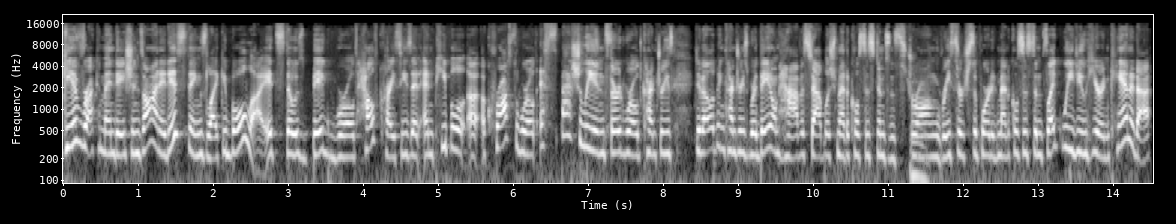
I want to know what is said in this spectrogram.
give recommendations on. It is things like Ebola. It's those big world health crises, and, and people uh, across the world, especially in third world countries, developing countries where they don't have established medical systems and strong mm. research-supported medical systems like we do here in Canada,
